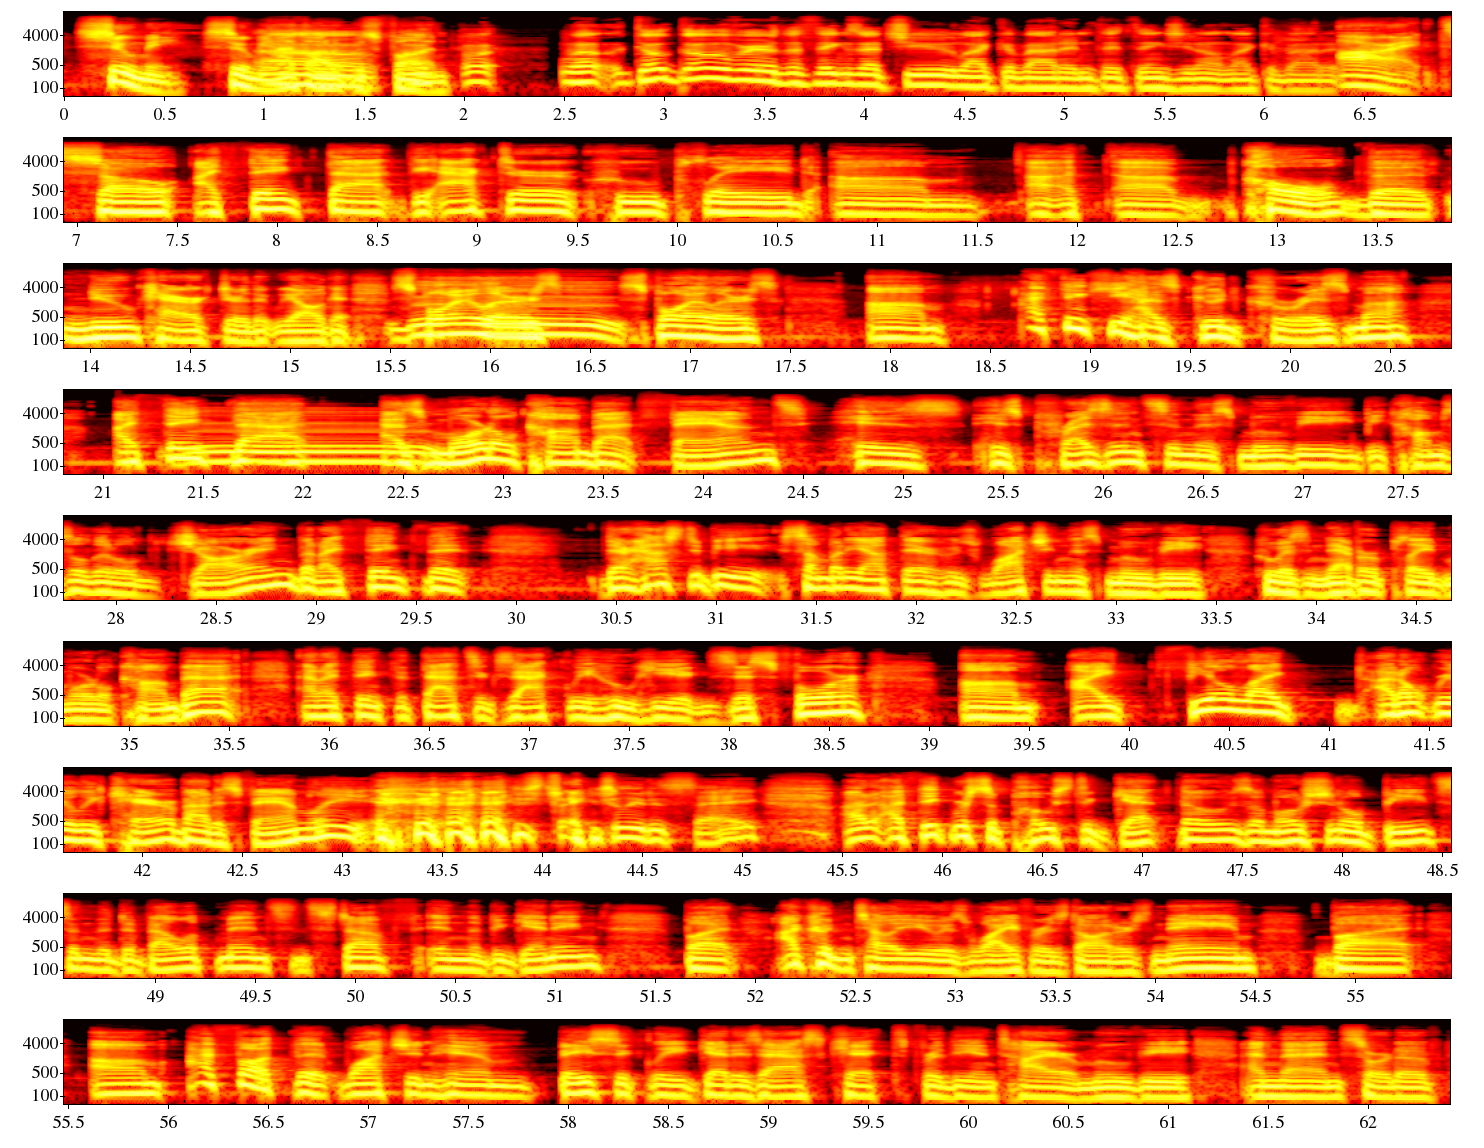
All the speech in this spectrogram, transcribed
Sue me, sue me. I thought it was fun. Oh, well, go go over the things that you like about it and the things you don't like about it. All right. So I think that the actor who played um uh, uh Cole, the new character that we all get spoilers, Boo. spoilers. Um, I think he has good charisma. I think that as Mortal Kombat fans, his his presence in this movie becomes a little jarring, but I think that there has to be somebody out there who's watching this movie who has never played Mortal Kombat, and I think that that's exactly who he exists for. Um, I feel like I don't really care about his family, strangely to say. I, I think we're supposed to get those emotional beats and the developments and stuff in the beginning, but I couldn't tell you his wife or his daughter's name. But um, I thought that watching him basically get his ass kicked for the entire movie and then sort of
